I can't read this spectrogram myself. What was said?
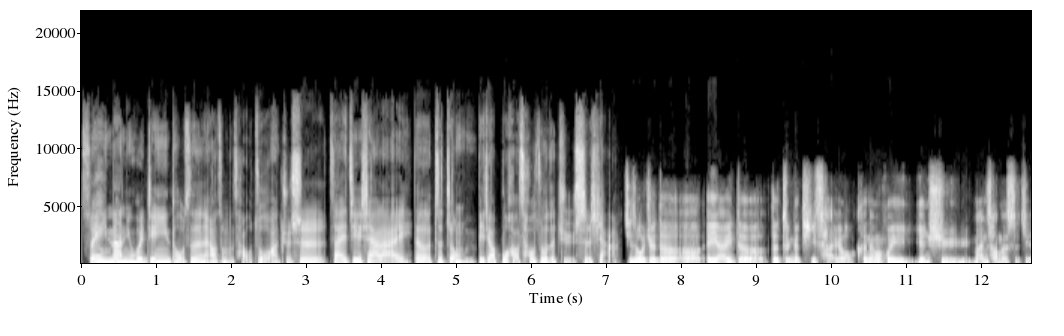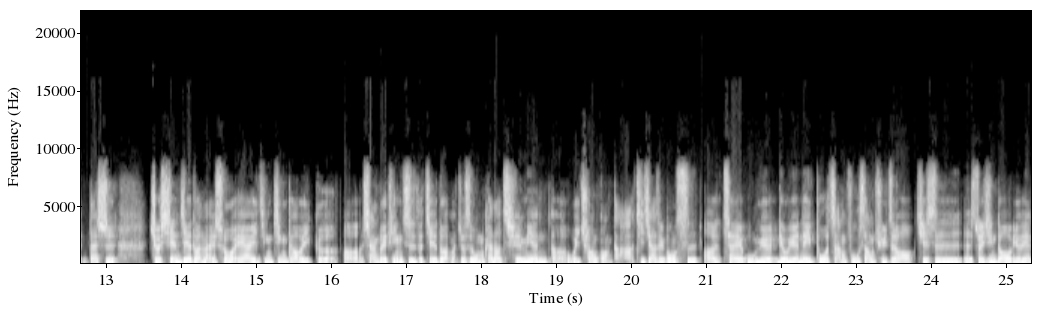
所以，那你会建议投资人要怎么操作啊？就是在接下来的这种比较不好操作的局势下，其实我觉得，呃，AI 的的整个题材哦，可能会延续蛮长的时间，但是就现阶段来说，AI 已经进到一个呃相对停滞的阶段嘛，就是我们看到前面呃伟创、广达、技嘉这些公司，呃，在五月、六月那一波涨幅上去之后，其实最近都有点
